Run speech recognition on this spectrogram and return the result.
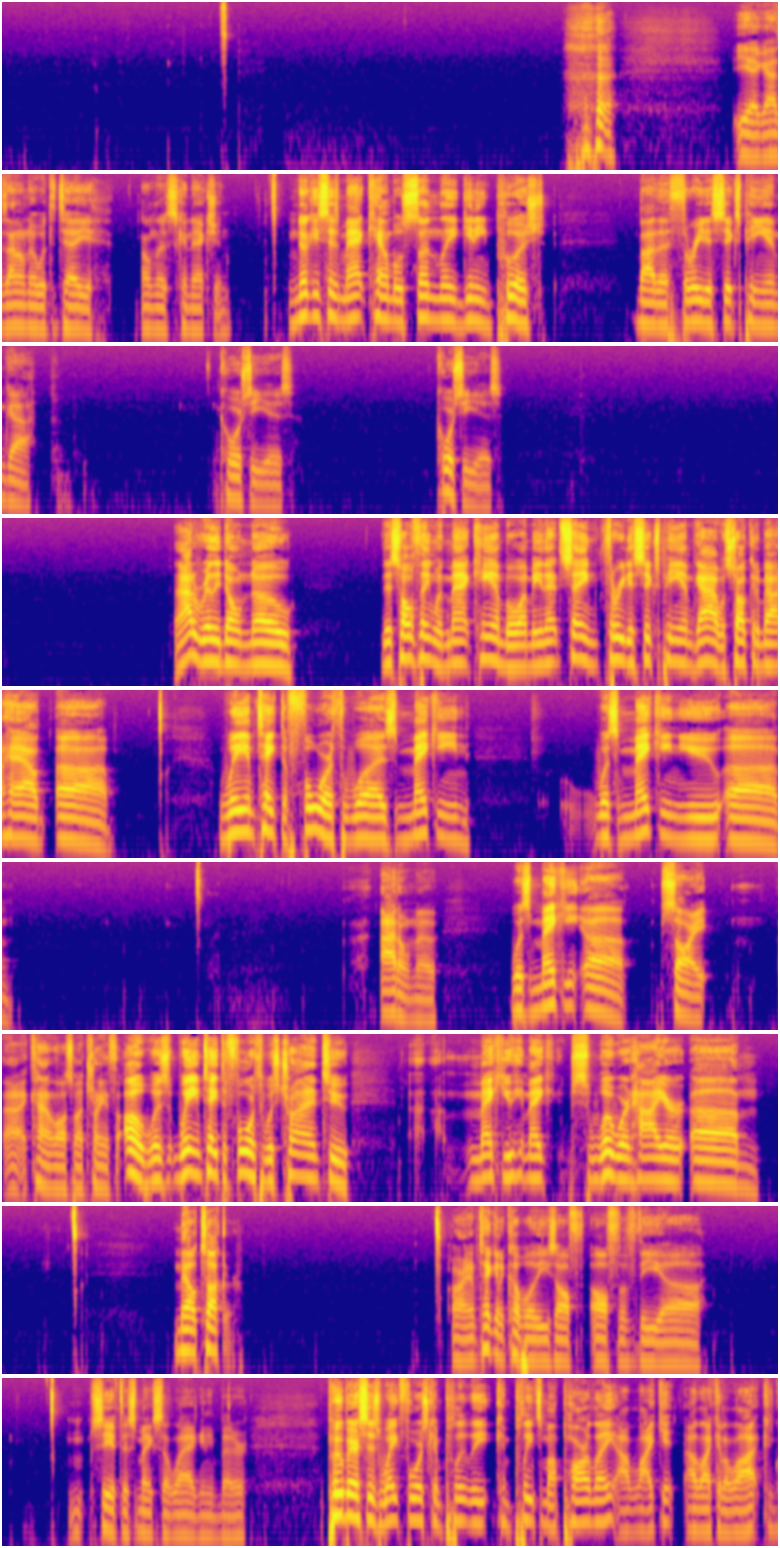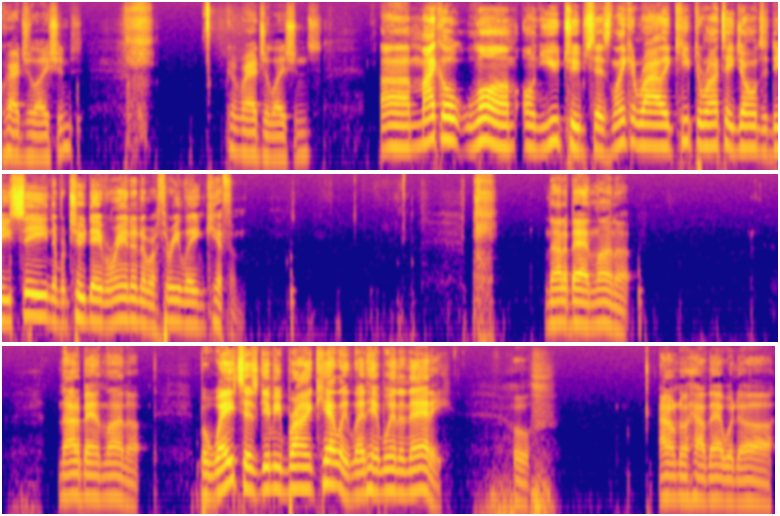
yeah, guys, I don't know what to tell you on this connection. Nookie says Matt Campbell's suddenly getting pushed by the 3 to 6 p.m. guy. Of course he is. Of course he is. I really don't know this whole thing with Matt Campbell. I mean, that same three to six p.m. guy was talking about how uh, William Tate the Fourth was making was making you. Uh, I don't know. Was making. Uh, sorry, I kind of lost my train of thought. Oh, was William Tate the Fourth was trying to make you make Woodward hire um, Mel Tucker. All right, I'm taking a couple of these off off of the. Uh, see if this makes the lag any better. Pooh Bear says Wake Forest completely completes my parlay. I like it. I like it a lot. Congratulations. Congratulations. Uh, Michael Lum on YouTube says Lincoln Riley, keep Daronte Jones at DC. Number two, Dave Aranda. Number three, Lane Kiffin. Not a bad lineup. Not a bad lineup. But Wade says, "Give me Brian Kelly. Let him win a natty." Oof. I don't know how that would. uh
